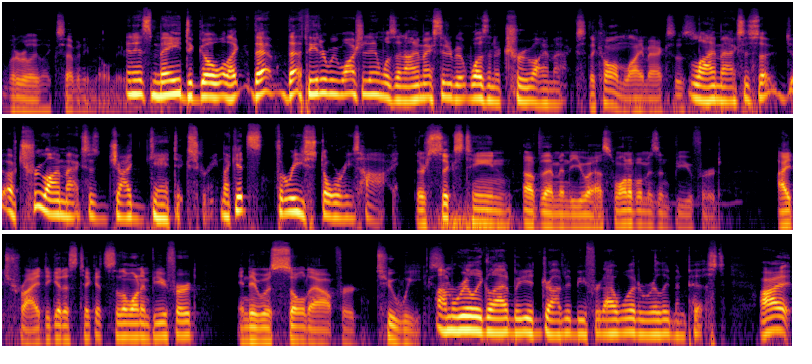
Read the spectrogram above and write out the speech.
literally like 70 millimeter. and it's made to go like that. That theater we watched it in was an IMAX theater, but it wasn't a true IMAX. they call them LieMAXes. IMAX is so, a true IMAX is gigantic screen, like it's three stories high. There's 16 of them in the U.S. One of them is in Buford. I tried to get us tickets to the one in Buford, and it was sold out for two weeks. I'm really glad we did drive to Buford. I would have really been pissed. I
